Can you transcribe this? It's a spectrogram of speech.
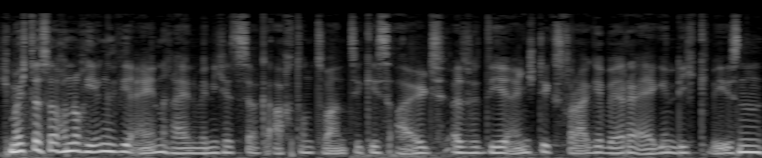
ich möchte das auch noch irgendwie einreihen, wenn ich jetzt sage, 28 ist alt. Also die Einstiegsfrage wäre eigentlich gewesen,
